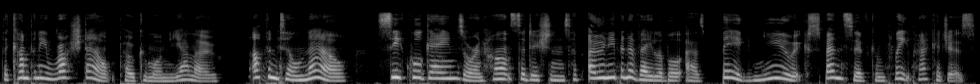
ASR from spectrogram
the company rushed out Pokemon Yellow. Up until now, sequel games or enhanced editions have only been available as big, new, expensive complete packages.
